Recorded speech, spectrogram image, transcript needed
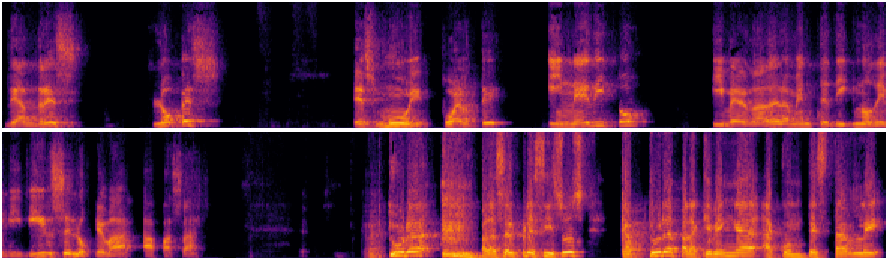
de Andrés López, es muy fuerte, inédito y verdaderamente digno de vivirse lo que va a pasar. Captura, para ser precisos, captura para que venga a contestarle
